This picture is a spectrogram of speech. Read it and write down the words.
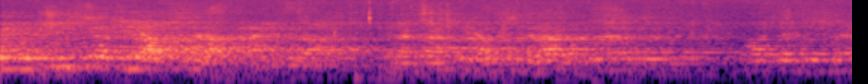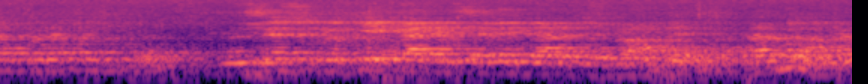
Aș fi fericit să fie abstract. Dacă ar fi abstract, poate lumea părea mai bună. În sensul că fiecare înțelege altceva. Dar nu, că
